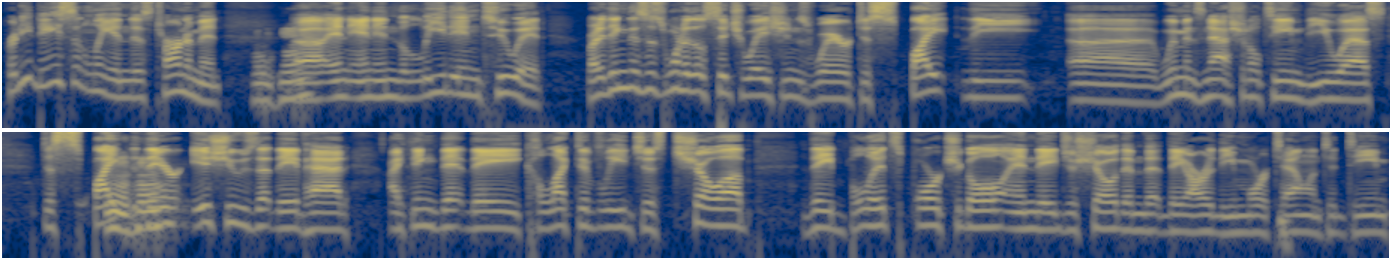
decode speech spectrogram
pretty decently in this tournament mm-hmm. uh, and, and in the lead into it. But I think this is one of those situations where, despite the uh, women's national team, the U.S., despite mm-hmm. their issues that they've had, I think that they collectively just show up, they blitz Portugal, and they just show them that they are the more talented team.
